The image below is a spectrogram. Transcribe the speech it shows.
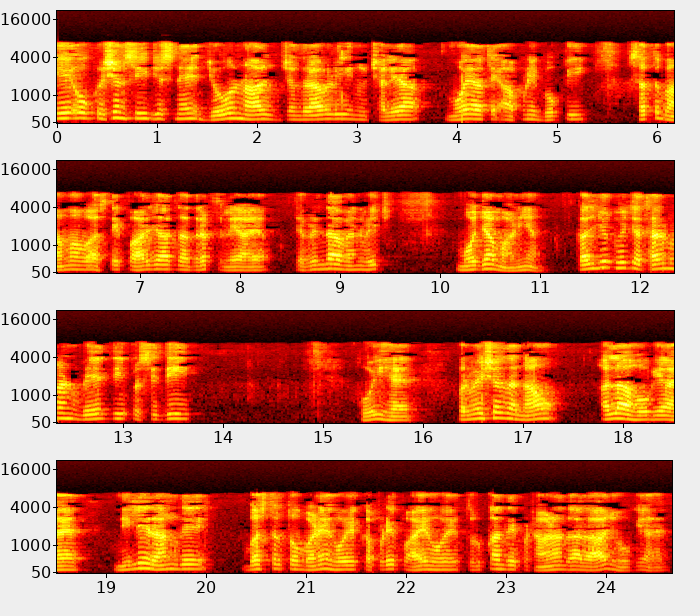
ਇਹ ਉਹ ਕ੍ਰਿਸ਼ਨ ਸੀ ਜਿਸ ਨੇ ਜੋਰ ਨਾਲ ਚੰਦਰਾਵਲੀ ਨੂੰ ਛਲਿਆ ਮੋਇਆ ਤੇ ਆਪਣੀ ਗੋਪੀ ਸਤਭਾਮਾ ਵਾਸਤੇ ਪਾਰਜਾਤ ਦਾ ਦਰਖਤ ਲੈ ਆਇਆ ਤੇ ਵਰਿੰਦਾਵਨ ਵਿੱਚ ਮੋਜਾ ਮਾਣੀਆਂ। ਕਲਯੁਗ ਵਿੱਚ ਅਥਰਵਣ ਵੇਦ ਦੀ ਪ੍ਰਸਿੱਧੀ ਹੋਈ ਹੈ। ਪਰਮੇਸ਼ਰ ਦਾ ਨਾਮ ਅੱਲਾ ਹੋ ਗਿਆ ਹੈ। ਨੀਲੇ ਰੰਗ ਦੇ ਵਸਤਰ ਤੋਂ ਬਣੇ ਹੋਏ ਕੱਪੜੇ ਪਾਏ ਹੋਏ ਤੁਰਕਾਂ ਦੇ ਪਠਾਣਾ ਦਾ ਰਾਜ ਹੋ ਗਿਆ ਹੈ।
